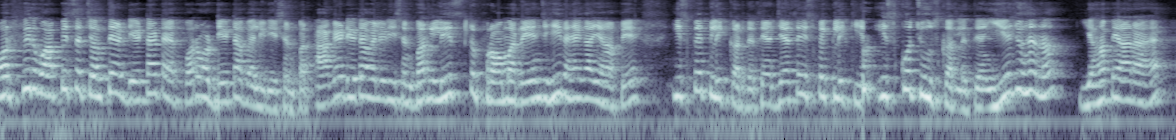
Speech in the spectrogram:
और फिर वापस से चलते हैं डेटा टैब पर और डेटा वैलिडेशन पर। आगे डेटा वैलिडेशन पर लिस्ट फ्रॉम अ रेंज ही रहेगा यहाँ पे। इस पे क्लिक कर देते हैं। जैसे इस पे क्लिक किया, इसको चूज़ कर लेते हैं। ये जो है ना, यहाँ पे आ रहा है।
